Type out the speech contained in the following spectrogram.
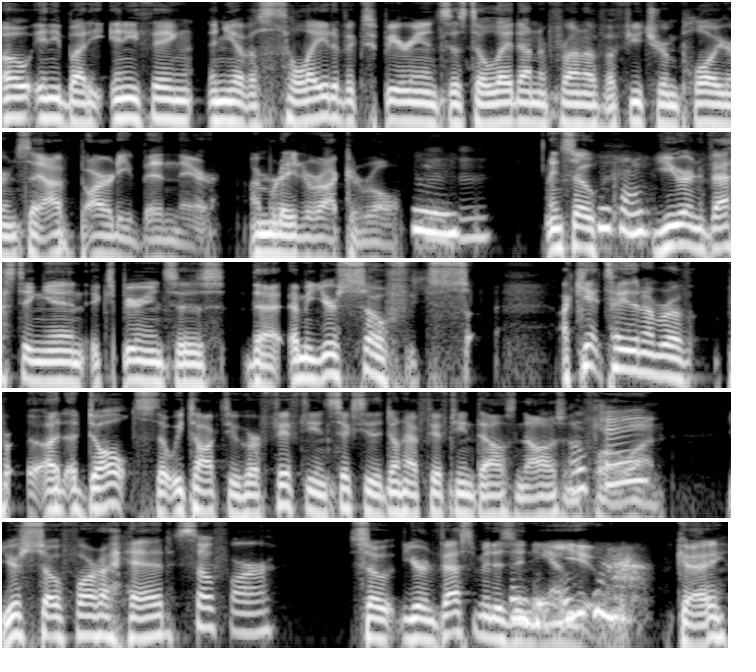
owe anybody anything and you have a slate of experiences to lay down in front of a future employer and say, I've already been there. I'm ready to rock and roll. Mm-hmm. And so Okay. you're investing in experiences that, I mean, you're so, so I can't tell you the number of per- uh, adults that we talk to who are 50 and 60 that don't have $15,000 in a Okay. 401. You're so far ahead. So far. So your investment is in you. you. Okay.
